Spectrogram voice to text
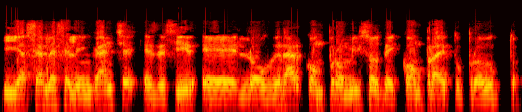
y hacerles el enganche, es decir, eh, lograr compromisos de compra de tu producto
